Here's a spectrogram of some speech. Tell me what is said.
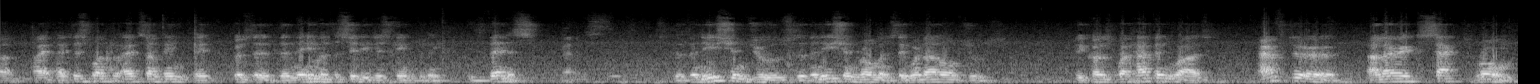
Um, I, I just want to add something, because the, the name of the city just came to me. It's Venice. Venice. The Venetian Jews, the Venetian Romans, they were not all Jews. Because what happened was, after Alaric sacked Rome,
